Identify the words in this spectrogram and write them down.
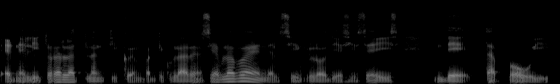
En el litoral atlántico en particular se hablaba en el siglo XVI de Tapoui,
